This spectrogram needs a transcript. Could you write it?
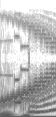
Bye.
